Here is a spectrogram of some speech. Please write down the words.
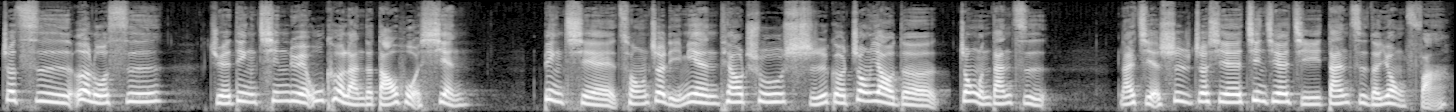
这次俄罗斯决定侵略乌克兰的导火线，并且从这里面挑出十个重要的中文单字，来解释这些进阶级单字的用法。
